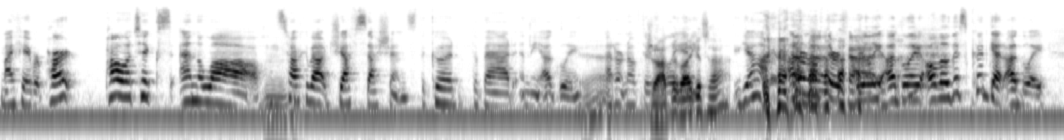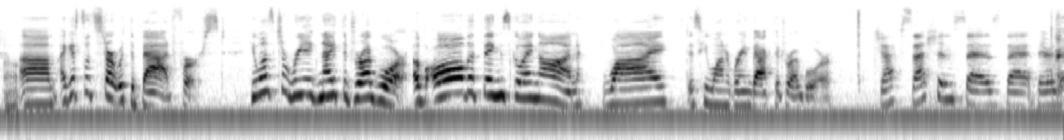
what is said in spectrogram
my favorite part politics and the law. Mm. Let's talk about Jeff Sessions, the good, the bad, and the ugly. Yeah. I don't know if there's Drop really it like any- it's hot. Yeah, I don't know if there's really ugly, although this could get ugly. Oh. Um, I guess let's start with the bad first. He wants to reignite the drug war. Of all the things going on, why does he want to bring back the drug war? Jeff Sessions says that there's been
